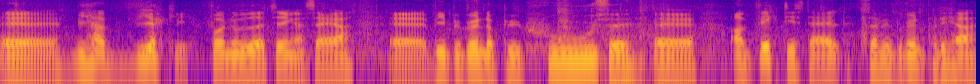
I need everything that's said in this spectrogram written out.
Øh, vi har virkelig fundet ud af ting og sager. Øh, vi er begyndt at bygge huse, øh, og vigtigst af alt, så er vi begyndt på det her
